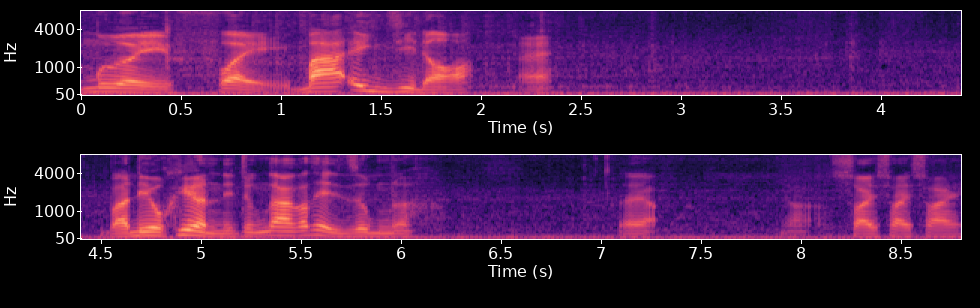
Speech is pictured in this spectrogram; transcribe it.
10,3 inch gì đó. Đấy. và điều khiển thì chúng ta có thể dùng được. Đây ạ. Đó, xoay xoay xoay.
